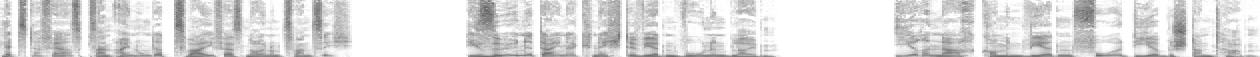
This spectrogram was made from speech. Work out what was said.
Letzter Vers, Psalm 102, Vers 29. Die Söhne deiner Knechte werden wohnen bleiben. Ihre Nachkommen werden vor dir Bestand haben.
